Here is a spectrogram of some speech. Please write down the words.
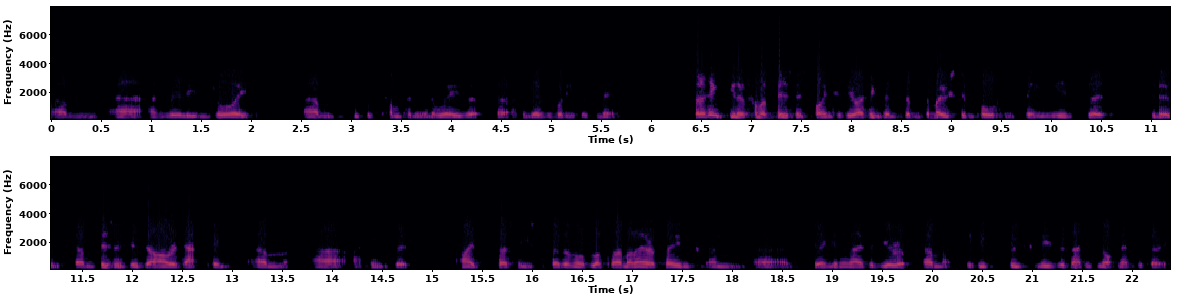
um, uh, and really enjoy um, people's company in a way that I think everybody has missed the know, from a business point of view, I think the, the, the most important thing is that you know um, businesses are adapting. Um, uh, I think that I personally used to spend an awful lot of time on aeroplanes um, uh, going in and out of Europe. Um, it is proved to me that that is not necessary.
